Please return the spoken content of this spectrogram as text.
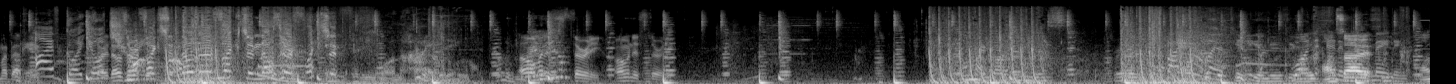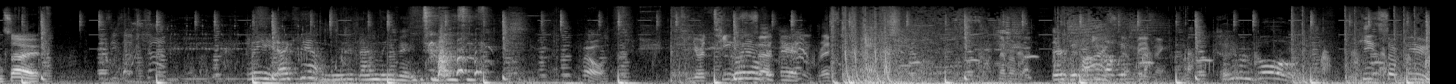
My bad. Okay. I've got your Sorry, that was a reflection. That was a reflection. That was a reflection. Anyone hiding? Oh, Omen is 30. Omen is 30. Oh my god, goodness. Really? Fire planted. Hitting anything. One I enemy site. remaining. On site. Wait, I can't lose. I'm leaving. Bro, your team Going is at risk. Never mind. They're fine. Amazing. Look at him go. He's so cute.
